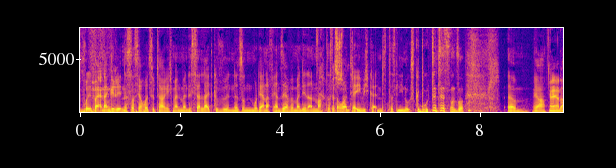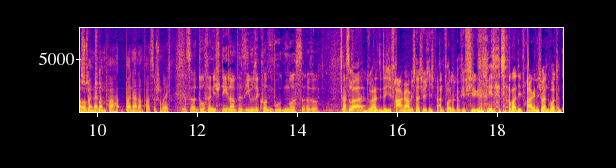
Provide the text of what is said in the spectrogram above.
Obwohl bei anderen Geräten ist das ja heutzutage, ich meine, man ist ja leid gewöhnt, ne? so ein moderner Fernseher, wenn man den anmacht, das, Das dauert stimmt. ja Ewigkeiten, bis das Linux gebootet ist und so. Ähm, ja, Ja, ja, das aber bei einer. Lampe, bei einer Lampe hast du schon recht. Das ist auch doof, wenn die Stehlampe sieben Sekunden booten muss. Also Achso, aber du hast, die Frage habe ich natürlich nicht beantwortet. Irgendwie viel geredet, aber die Frage nicht beantwortet.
